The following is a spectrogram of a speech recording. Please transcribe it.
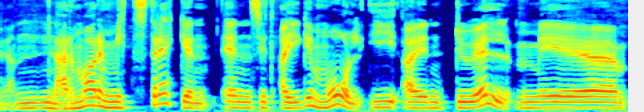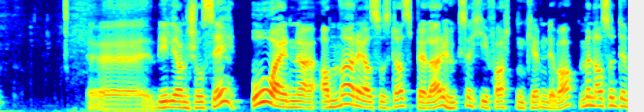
ja, nærmere midtstreken enn sitt eget mål i en duell med uh, William José og en annen Real Sociedad-spiller. Jeg husker ikke i farten hvem det var. Men altså, det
